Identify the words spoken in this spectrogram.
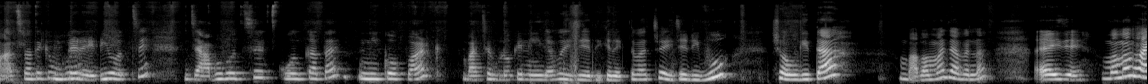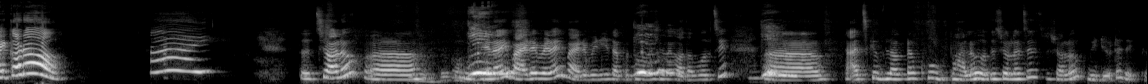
পাঁচটা থেকে উঠে রেডি হচ্ছে। যাব হচ্ছে কলকাতায় নিকো পার্ক। বাচ্চাগুলোকে নিয়ে যাব। এই যে এদিকে দেখতে পাচ্ছ, এই যে রিভু, সঙ্গীতা, বাবা মা যাবে না। এই যে, মামা ভাই করো! তো চলো বেরাই বাইরে বেরাই বাইরে বেরিয়ে তারপর তোমাদের সাথে কথা বলছি। আজকে ব্লগটা খুব ভালো হতে চলেছে চলো ভিডিওটা দেখতে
